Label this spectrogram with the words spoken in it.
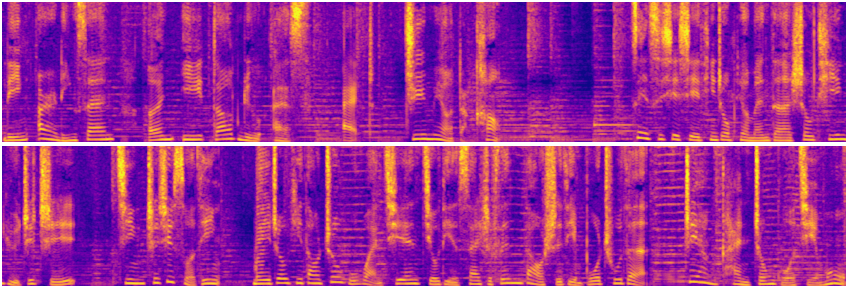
零二零三 news at gmail dot com。再次谢谢听众朋友们的收听与支持，请持续锁定。每周一到周五晚间九点三十分到十点播出的《这样看中国》节目。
